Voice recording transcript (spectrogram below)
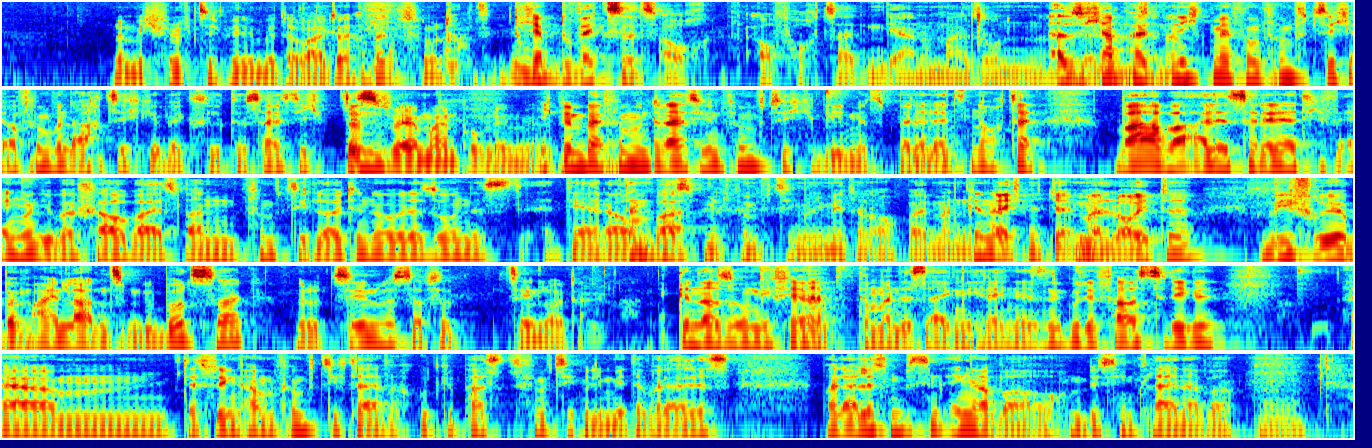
nämlich 50 mm weiter Aber aufs 85er. du, du wechselst auch auf Hochzeiten gerne mal so ein. Also ich habe halt ne? nicht mehr von 50 auf 85 gewechselt. Das heißt, ich bin, Das wäre mein Problem. Ja. ich bin bei 35 und 50 geblieben jetzt bei der letzten Hochzeit. War aber alles relativ eng und überschaubar. Es waren 50 Leute nur oder so und das, der Raum Dann war... passt mit 50 mm auch, weil man Genau. rechnet ja immer Leute. Wie früher beim Einladen zum Geburtstag, wenn du 10 bist, darfst du 10 Leute einladen. Genau, so ungefähr Ja. kann man das eigentlich rechnen. Das ist eine gute Faustregel. Ähm, deswegen haben 50 da einfach gut gepasst, 50 mm, weil alles, weil alles ein bisschen enger war, auch ein bisschen kleiner war.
